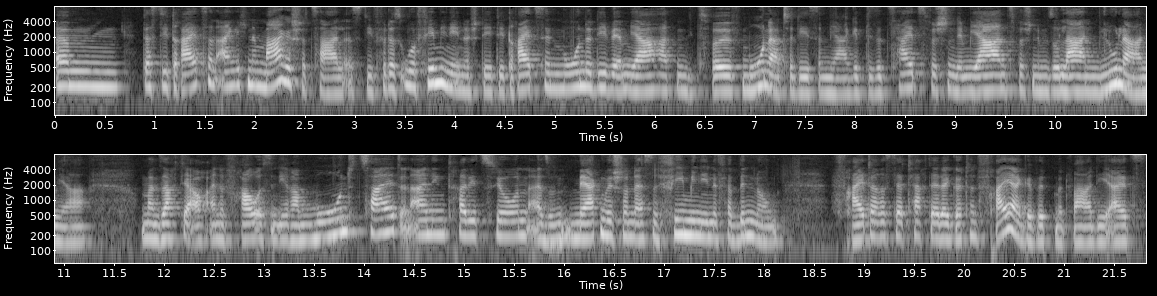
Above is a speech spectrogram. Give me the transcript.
dass die 13 eigentlich eine magische Zahl ist, die für das Urfeminine steht. Die 13 Monde, die wir im Jahr hatten, die 12 Monate, die es im Jahr gibt, diese Zeit zwischen dem Jahr und zwischen dem solaren und lunaren Jahr. Und man sagt ja auch, eine Frau ist in ihrer Mondzeit in einigen Traditionen. Also merken wir schon, da ist eine feminine Verbindung. Freitag ist der Tag, der der Göttin Freier gewidmet war, die als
